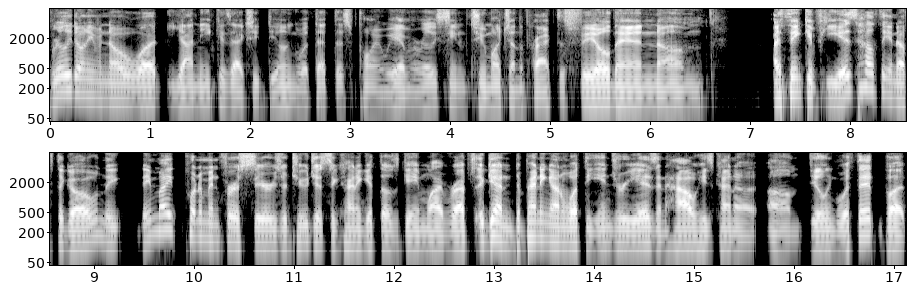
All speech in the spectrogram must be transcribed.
really don't even know what Yannick is actually dealing with at this point. We haven't really seen him too much on the practice field, and um, I think if he is healthy enough to go, they they might put him in for a series or two just to kind of get those game live reps. Again, depending on what the injury is and how he's kind of um, dealing with it, but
